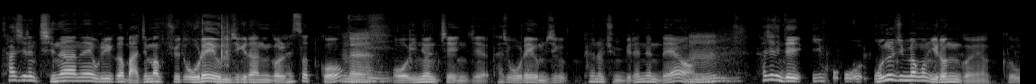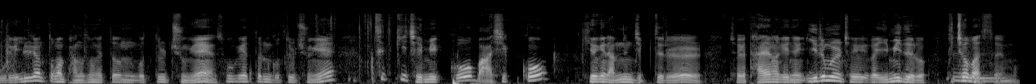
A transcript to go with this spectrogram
사실은 지난해 우리가 마지막 주에도 올해의 음식이라는 걸 했었고 네. 어, 2년째 이제 다시 올해의 음식 편을 준비를 했는데요. 음. 사실 이제 이- 오, 오늘 준비한 건 이런 거예요. 그 우리가 1년 동안 방송했던 것들 중에 소개했던 것들 중에 특히 재밌고 맛있고 기억에 남는 집들을 저희가 다양하게 그냥 이름을 저희가 임의대로 붙여봤어요. 뭐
